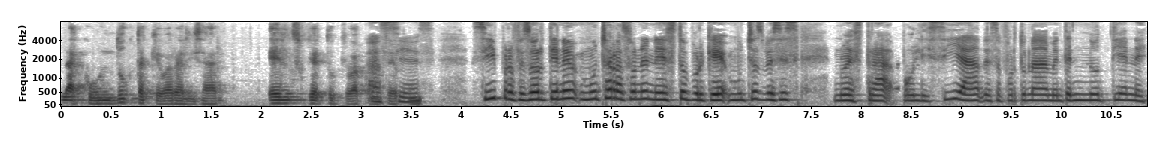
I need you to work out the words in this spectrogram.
la conducta que va a realizar el sujeto que va a cometer. Sí, profesor, tiene mucha razón en esto porque muchas veces nuestra policía desafortunadamente no tiene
